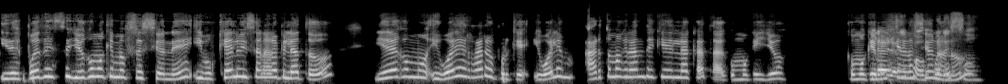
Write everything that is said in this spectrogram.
Y después de eso yo como que me obsesioné y busqué a Luisana Lopilato y era como, igual es raro porque igual es harto más grande que la Cata, como que yo, como que Claro, mi po, generación, por ¿o ¿no? eso.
